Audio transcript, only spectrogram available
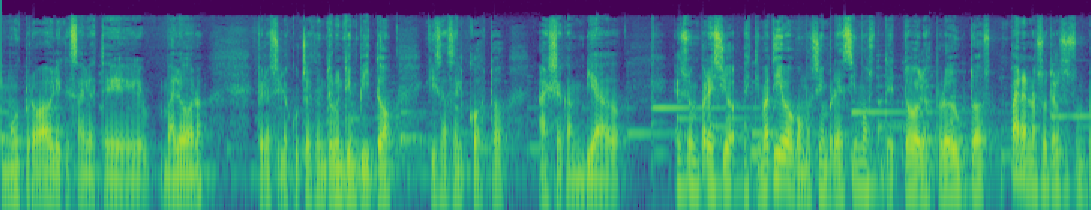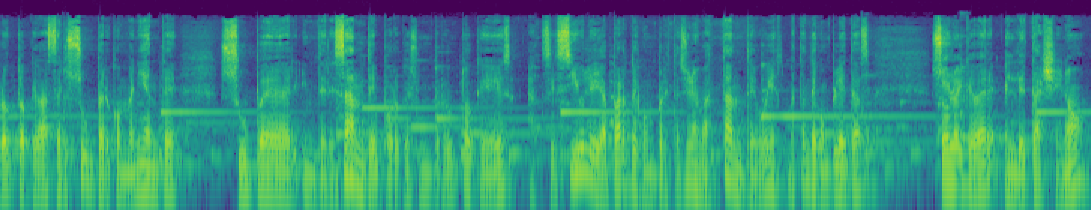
muy probable que salga este valor, pero si lo escuchas dentro de un tiempito, quizás el costo haya cambiado. Es un precio estimativo, como siempre decimos, de todos los productos. Para nosotros es un producto que va a ser súper conveniente, súper interesante, porque es un producto que es accesible y aparte con prestaciones bastante, bastante completas. Solo hay que ver el detalle, ¿no?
